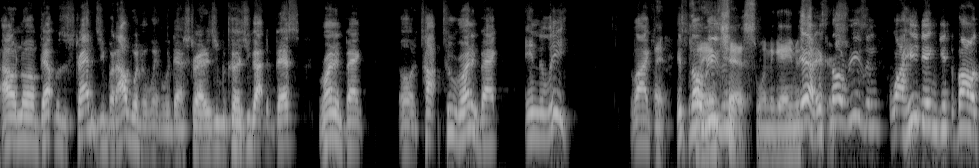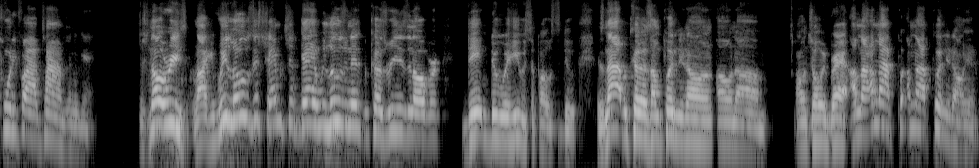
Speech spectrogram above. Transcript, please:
I don't know if that was a strategy, but I wouldn't have went with that strategy because you got the best running back or top two running back in the league. Like Play- it's no reason. chess when the game is Yeah, it's no reason why he didn't get the ball 25 times in the game. There's no reason. Like if we lose this championship game, we losing it because Reasonover didn't do what he was supposed to do. It's not because I'm putting it on on um on Joey Brad. I'm not I'm not I'm not putting it on him.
